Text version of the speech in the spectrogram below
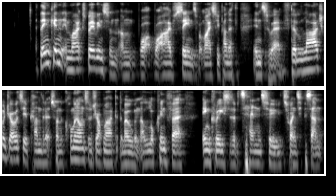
I think in, in my experience and, and what, what I've seen to put my two penneth into it, the large majority of candidates when they're coming onto the job market at the moment, they're looking for increases of 10 to 20 percent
